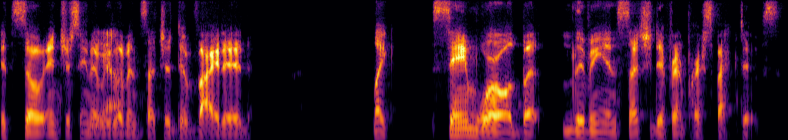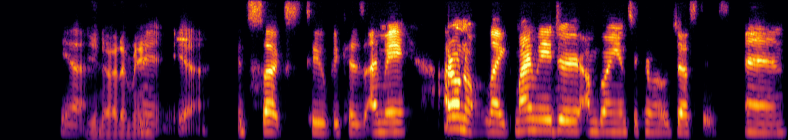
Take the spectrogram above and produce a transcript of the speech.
it's so interesting that we live in such a divided like same world but living in such different perspectives. Yeah you know what i mean? it- yeah it sucks too because i may i don't know like my major i'm going into criminal justice and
